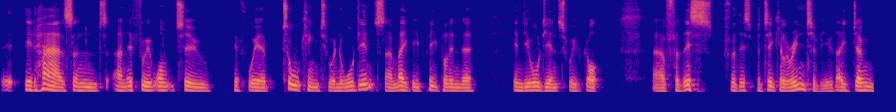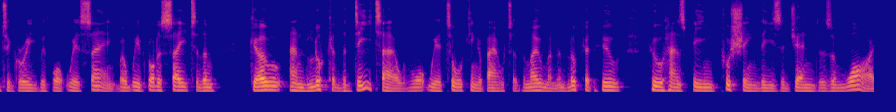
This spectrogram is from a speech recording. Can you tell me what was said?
it, it, has, and, and if we want to if we're talking to an audience, and maybe people in the in the audience we've got uh, for this for this particular interview, they don't agree with what we're saying, but we've got to say to them, go and look at the detail of what we're talking about at the moment, and look at who who has been pushing these agendas and why.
